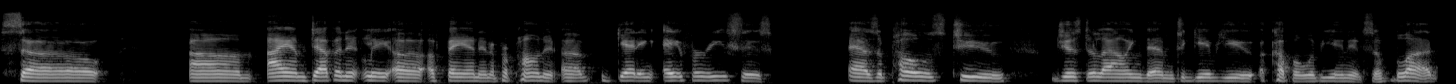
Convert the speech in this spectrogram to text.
So um, I am definitely a, a, fan and a proponent of getting apheresis as opposed to just allowing them to give you a couple of units of blood.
